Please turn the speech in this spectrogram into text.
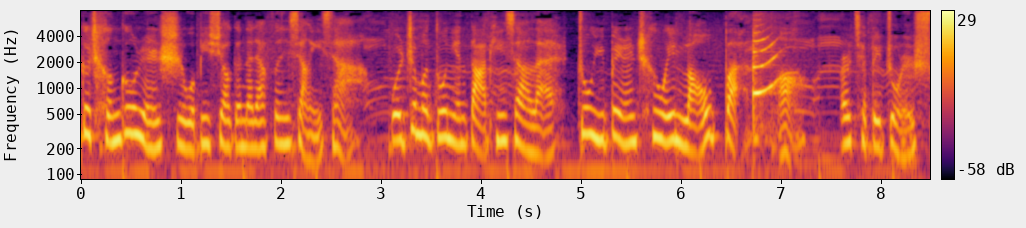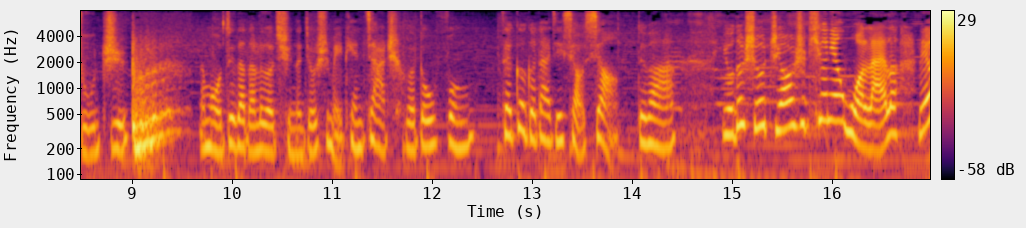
个成功人士，我必须要跟大家分享一下，我这么多年打拼下来，终于被人称为老板啊，而且被众人熟知。那么我最大的乐趣呢，就是每天驾车兜风，在各个大街小巷，对吧？有的时候只要是听见我来了，连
